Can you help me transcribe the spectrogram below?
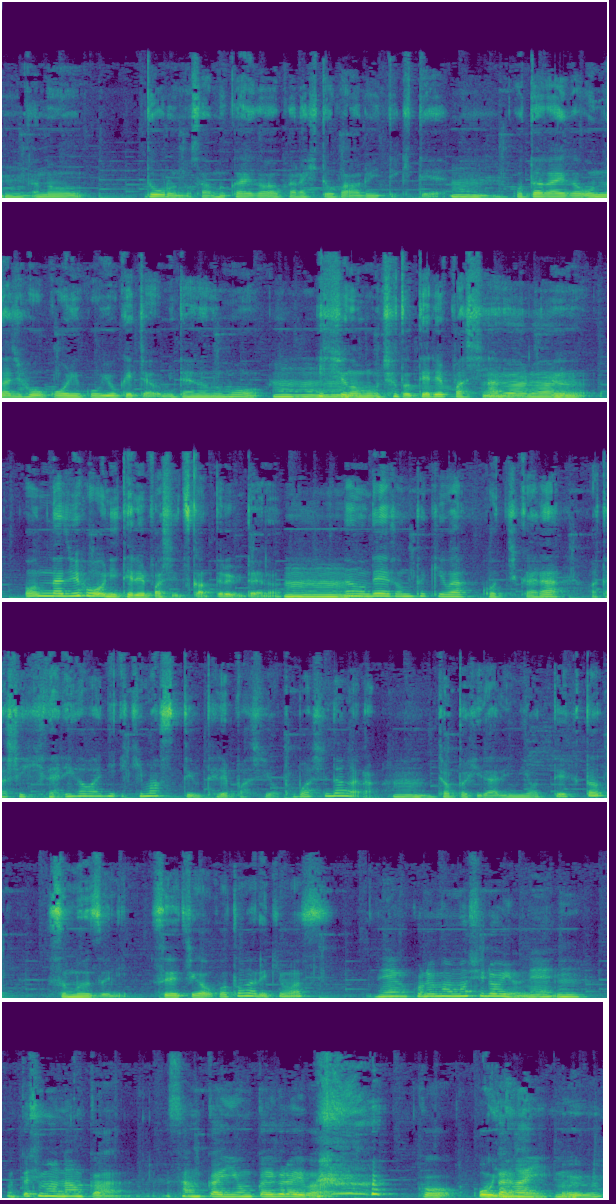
うん、あの道路のさ向かい側から人が歩いてきてうん。お互いが同じ方向にこう避けちゃうみたいなのも、うんうんうん。一種のもうちょっとテレパシーあるあるある。うん同じ方にテレパシー使ってるみたいな、うんうん。なのでその時はこっちから「私左側に行きます」っていうテレパシーを飛ばしながらうん。ちょっと左に寄っていくとスムーズにすれ違うことができます。ねこれも面白いよね、うん、私もなんか3回4回ぐらいは こうお互い、ううん。ん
